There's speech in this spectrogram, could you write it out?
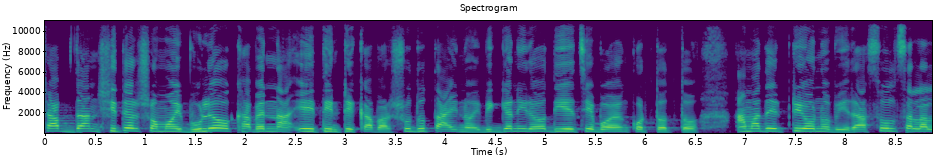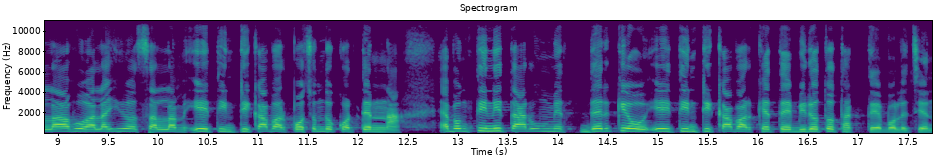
সাবধান, শীতের সময় ভুলেও খাবেন না এই তিনটি খাবার। শুধু তাই নয়, বিজ্ঞানীরাও দিয়েছে ভয়ঙ্কর তথ্য। আমাদের প্রিয় নবী রাসূল সাল্লাল্লাহু আলাইহি ওয়াসাল্লাম এই তিনটি খাবার পছন্দ করতেন না এবং তিনি তার উম্মেদদেরকেও এই তিনটি খাবার খেতে বিরত থাকতে বলেছেন।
